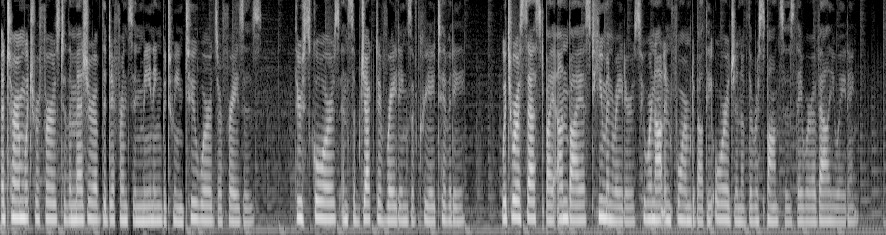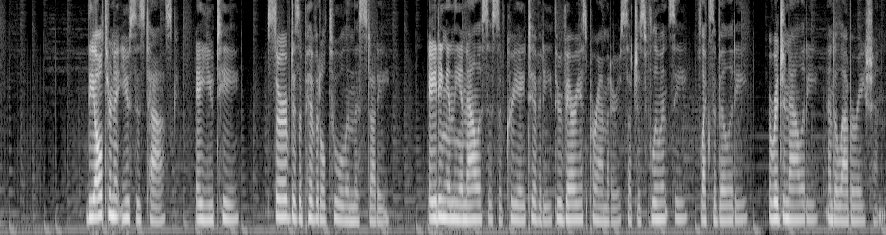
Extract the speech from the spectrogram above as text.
a term which refers to the measure of the difference in meaning between two words or phrases, through scores and subjective ratings of creativity, which were assessed by unbiased human raters who were not informed about the origin of the responses they were evaluating. The Alternate Uses Task, AUT, served as a pivotal tool in this study, aiding in the analysis of creativity through various parameters such as fluency, flexibility, originality, and elaboration.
